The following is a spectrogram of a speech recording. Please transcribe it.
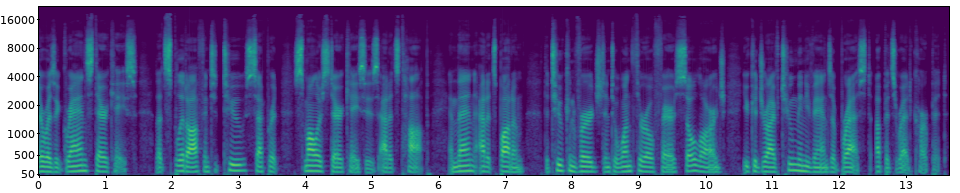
there was a grand staircase that split off into two separate, smaller staircases at its top, and then, at its bottom, the two converged into one thoroughfare so large you could drive two minivans abreast up its red carpet.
